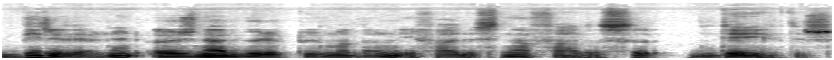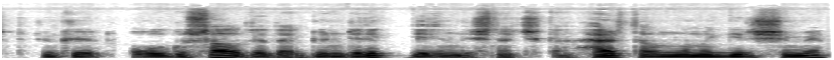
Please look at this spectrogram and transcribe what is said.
birilerinin öznel görüp duymalarının ifadesinden fazlası değildir. Çünkü olgusal ya da gündelik dilin dışına çıkan her tanımlama girişimi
